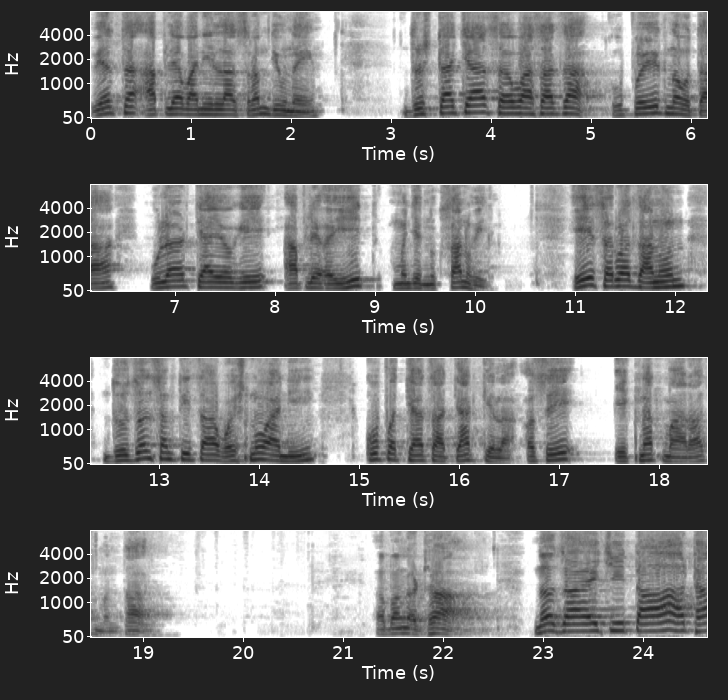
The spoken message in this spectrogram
व्यर्थ आपल्या वाणीला श्रम देऊ नये. दृष्टाच्या सहवासाचा उपयोग न होता उलट त्यायोगे आपले अहित म्हणजे नुकसान होईल. हे सर्व जाणून दुर्जन संगतीचा वैष्णव आणि कुपथ्याचा त्याग केला असे एकनाथ महाराज म्हणतात. अभंग अठरा. न जायची ताठा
